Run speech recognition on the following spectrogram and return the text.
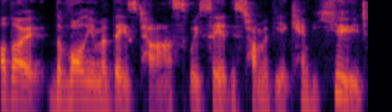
Although the volume of these tasks we see at this time of year can be huge,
